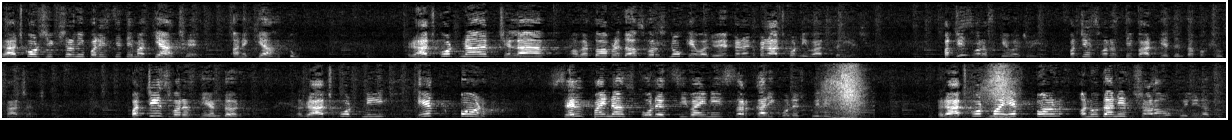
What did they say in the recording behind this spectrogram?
રાજકોટ શિક્ષણની પરિસ્થિતિમાં ક્યાં છે અને ક્યાં હતું? રાજકોટના છેલ્લા, હવે તો આપણે દસ વર્ષ નો કહેવા જોઈએ, કારણ કે રાજકોટની વાત કરીએ છીએ. પચીસ વર્ષ કહેવા જોઈએ. પચીસ વર્ષથી ભારતીય જનતા પક્ષનું શાસન છે. પચીસ વર્ષની અંદર રાજકોટની એક પણ સેલ્ફ ફાઇનાન્સ કોલેજ સિવાયની સરકારી કોલેજ ખુલી નથી. રાજકોટમાં એક પણ અનુદાનિત શાળાઓ ખુલી નથી.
